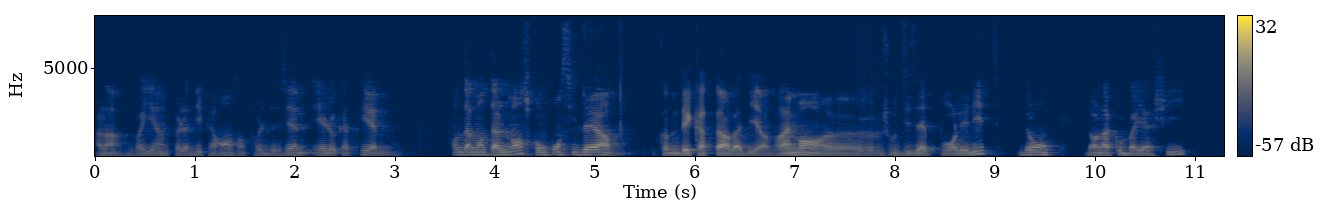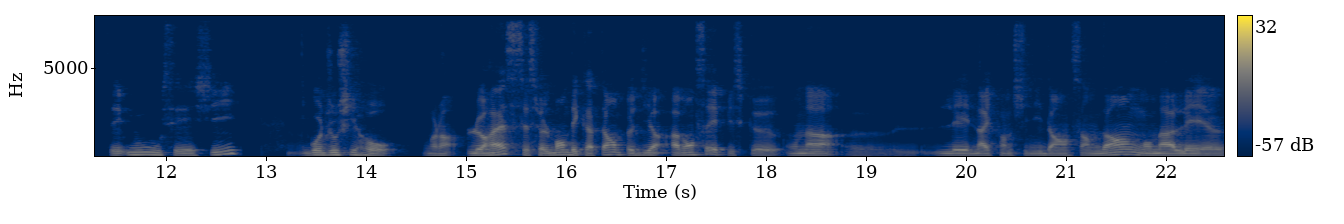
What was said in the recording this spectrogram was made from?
Voilà, vous voyez un peu la différence entre le deuxième et le quatrième. Fondamentalement, ce qu'on considère comme des katas, on va dire, vraiment, je vous disais, pour l'élite. Donc, dans la Kobayashi, c'est Ou Seishi, Goju Shiho. Voilà. Le reste, c'est seulement des katas, on peut dire avancés, puisque on a euh, les Naifan Shinidan Sandan, on a les euh,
